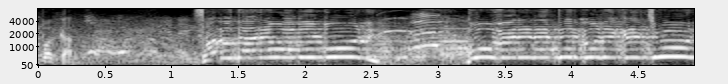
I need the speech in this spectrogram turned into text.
Păcat. Salutare oameni buni! Bun venit la Târgul de Crăciun!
